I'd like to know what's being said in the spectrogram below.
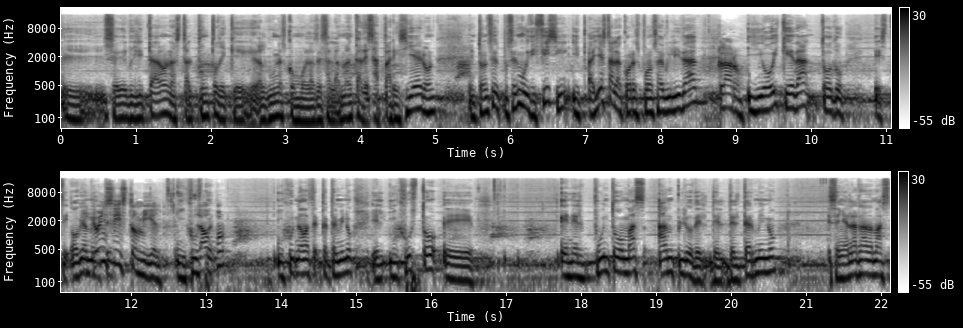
eh, se debilitaron hasta el punto de que algunas como las de Salamanca desaparecieron. Entonces, pues es muy difícil y ahí está la corresponsabilidad. Claro. Y hoy queda todo. Este, obviamente. yo insisto, Miguel. Injusto. nada más te, termino. El injusto eh, en el punto más amplio del, del término, señalar nada más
